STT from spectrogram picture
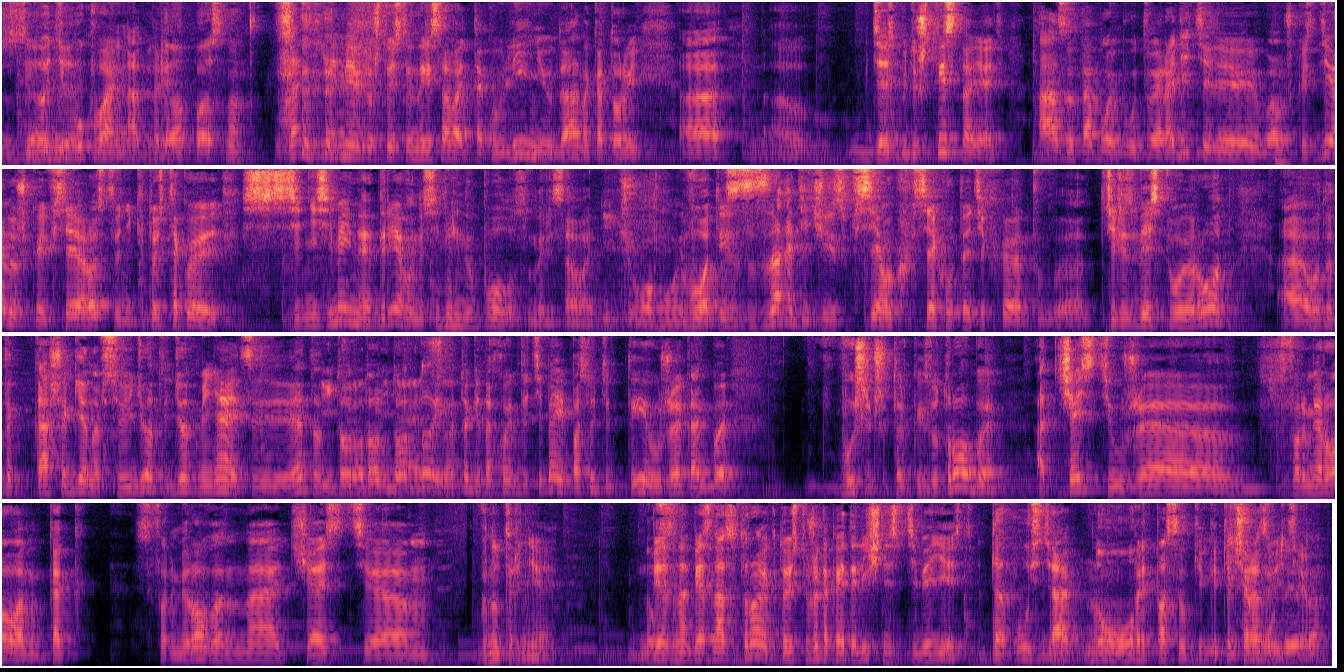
Сзади? Но не буквально от Это предков. опасно. Сзади я имею в виду, что если нарисовать такую линию, да, на которой э, э, здесь будешь ты стоять, а за тобой будут твои родители, бабушка с дедушкой, все родственники. То есть такое не семейное древо, но семейную полосу нарисовать. И чего будет? Вот, и сзади, через всех, всех вот этих, э, э, через весь твой род, э, вот эта каша генов все идет, идет, меняется, это, Идет, то, то, то, то, и меняется. в итоге доходит до тебя, и по сути ты уже как бы вышедший только из утробы, отчасти уже сформирован как сформирована часть эм, внутренняя. Ну, без, без настроек, то есть уже какая-то личность в тебе есть. Допустим. Да, ну, Ну, предпосылки к каким-то развитиям. это?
